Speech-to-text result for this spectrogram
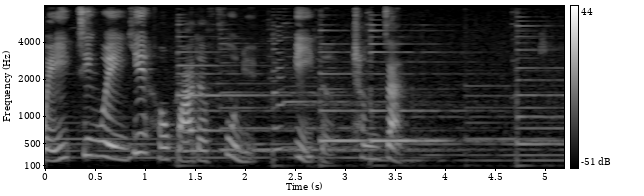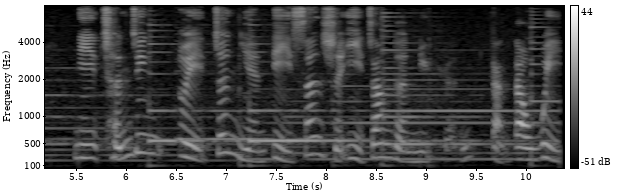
为敬畏耶和华的妇女必得称赞。你曾经对箴言第三十一章的女人感到畏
